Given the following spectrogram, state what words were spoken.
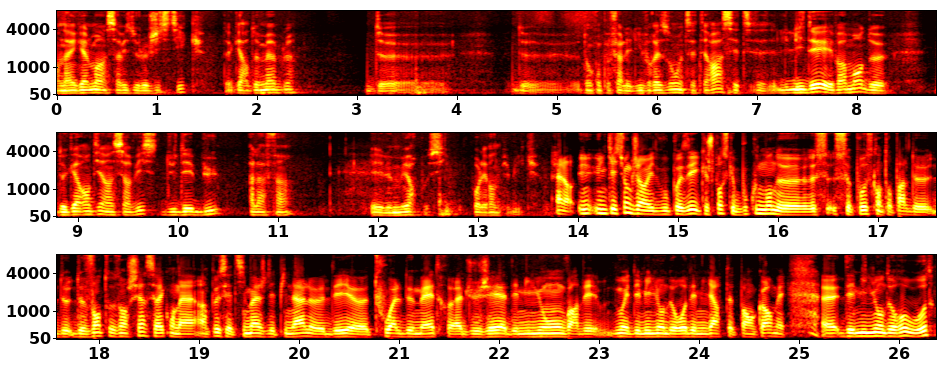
On a également un service de logistique, de garde-meubles, de, de, donc on peut faire les livraisons, etc. L'idée est vraiment de, de garantir un service du début à la fin et le meilleur possible pour les ventes publiques. Alors, une, question que j'ai envie de vous poser et que je pense que beaucoup de monde euh, se, pose quand on parle de, vente aux enchères, c'est vrai qu'on a un peu cette image d'épinal euh, des euh, toiles de maître adjugées à des millions, voire des, des millions d'euros, des milliards, peut-être pas encore, mais des millions d'euros ou autres.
